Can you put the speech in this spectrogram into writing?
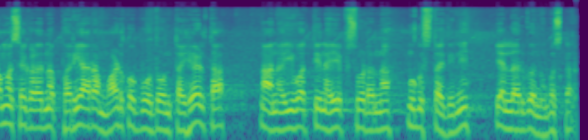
ಸಮಸ್ಯೆಗಳನ್ನು ಪರಿಹಾರ ಮಾಡ್ಕೋಬೋದು ಅಂತ ಹೇಳ್ತಾ ನಾನು ಇವತ್ತಿನ ಎಪಿಸೋಡನ್ನು ಮುಗಿಸ್ತಾ ಇದ್ದೀನಿ. ಎಲ್ಲರಿಗೂ ನಮಸ್ಕಾರ.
